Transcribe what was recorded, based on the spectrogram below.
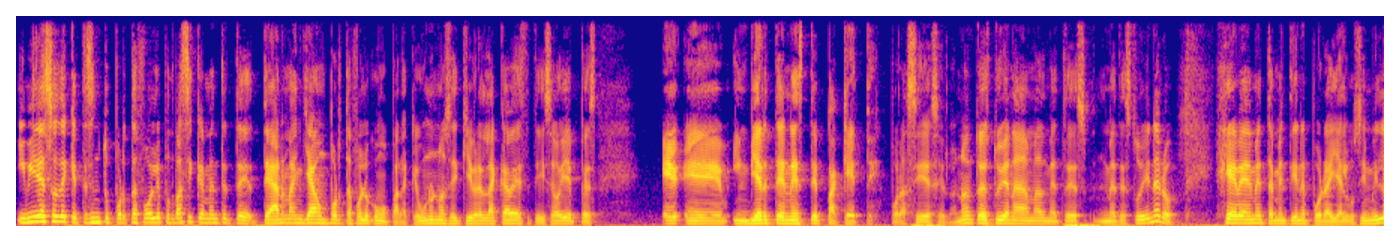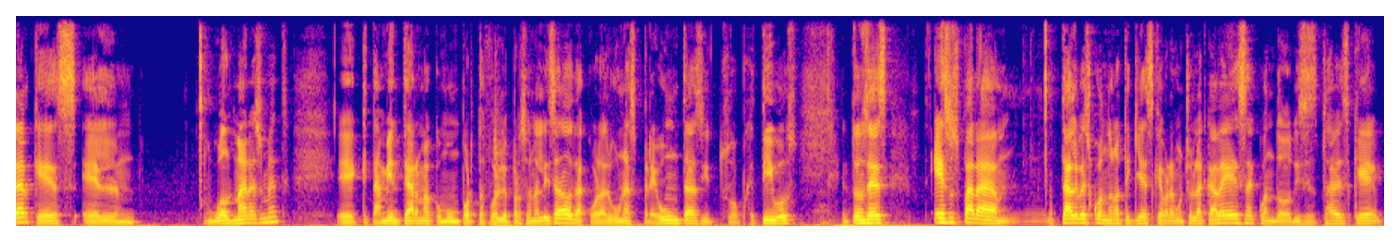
Y eso de que te hacen tu portafolio, pues básicamente te, arman ya un portafolio como para que uno no se quiebre la cabeza y te dice, oye, pues invierte en este paquete, por así decirlo, ¿no? Entonces tú ya nada más metes, metes tu dinero. GBM también tiene por ahí algo similar, que es el Wealth Management. Eh, que también te arma como un portafolio personalizado de acuerdo a algunas preguntas y tus objetivos. Entonces, eso es para mm, tal vez cuando no te quieres quebrar mucho la cabeza, cuando dices, ¿sabes qué?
